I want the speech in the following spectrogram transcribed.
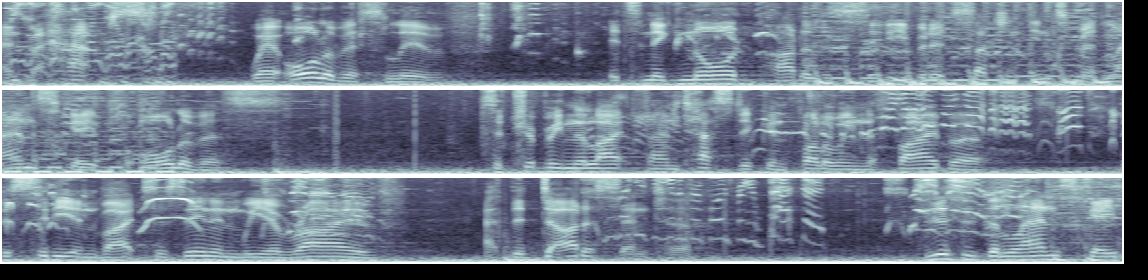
and perhaps where all of us live. It's an ignored part of the city, but it's such an intimate landscape for all of us. So, tripping the light fantastic and following the fiber, the city invites us in, and we arrive at the data center. This is the landscape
